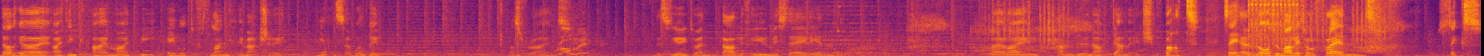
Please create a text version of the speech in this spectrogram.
That guy, I think I might be able to flank him actually. Yes, I will be. That's right. Rolling. This is going to end badly for you, Mr. Alien. Well, I can do enough damage, but say hello to my little friend. Six.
